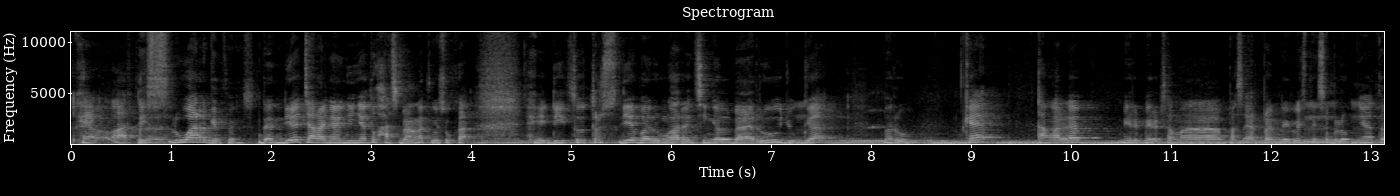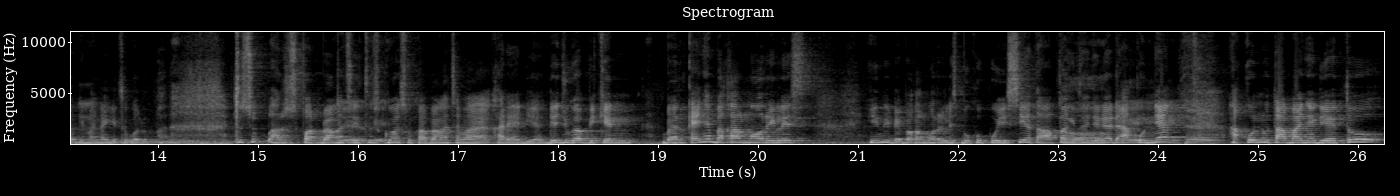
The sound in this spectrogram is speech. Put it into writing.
kayak artis luar gitu. Dan dia cara nyanyinya tuh khas banget gue suka. Heidi tuh terus dia baru ngeluarin single baru juga. Baru kayak tanggalnya mirip-mirip sama pas Airplane rilis Hmm, deh sebelumnya atau gimana gitu gue lupa. Itu su- harus support banget sih Iya, terus oke. gue suka banget sama karya dia. Dia juga bikin bar kayaknya bakal mau rilis ini deh bakal mau rilis buku puisi atau apa gitu. Oh, jadi ada oke. akunnya. Iya. akun utamanya dia itu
